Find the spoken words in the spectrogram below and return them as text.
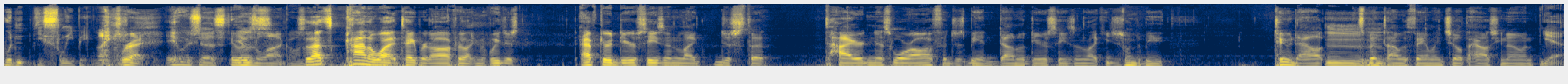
wouldn't be sleeping. Like, Right. It was just. It, was, a lot going on. so on. that's kind of why it tapered off. Or like if we just after a deer season, like just the tiredness wore off and just being done with deer season, like you just wanted to be tuned out, Mm-hmm. spend time with family, and chill at the house, you know. And Yeah.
